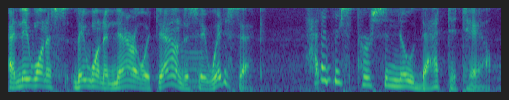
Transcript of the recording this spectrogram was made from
And they want to they want to narrow it down to say wait a sec. How did this person know that detail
